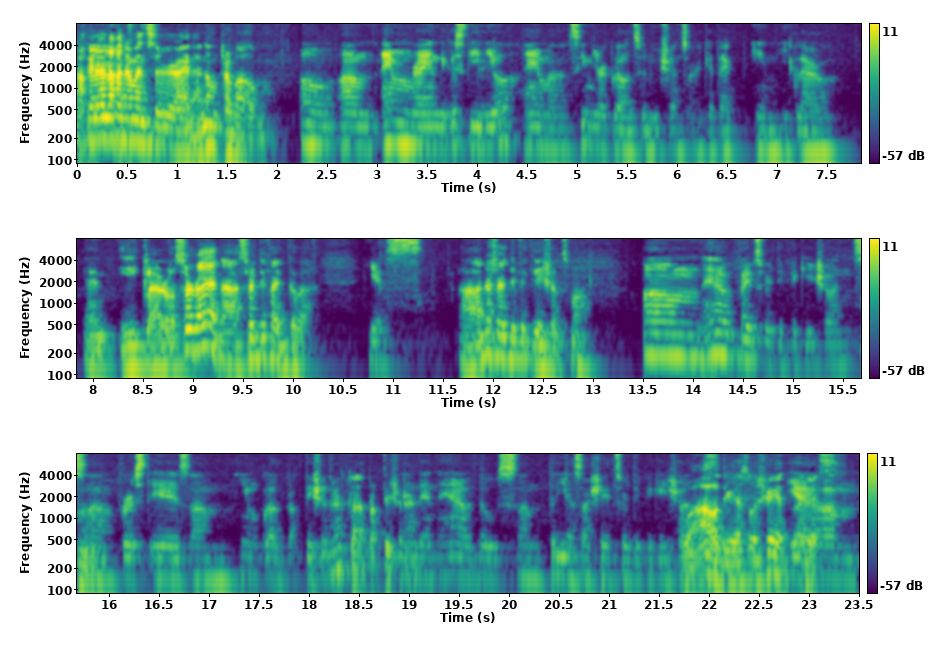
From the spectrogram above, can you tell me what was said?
Pakilala ka naman, Sir Ryan. Anong trabaho mo? Oh, um, I'm Ryan De Castillo. I am a senior cloud solutions architect in Eclaro. And E-Claro. Sir Ryan, ah, certified ka ba? Yes. Ah, ano certifications mo? Um, I have five certifications. Mhm. Uh, first is um, yung cloud practitioner, Cloud practitioner. and then I have those um, three associate certifications. Wow, three associate. Oh, Yeah. yes. Um,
